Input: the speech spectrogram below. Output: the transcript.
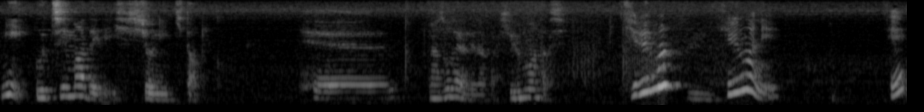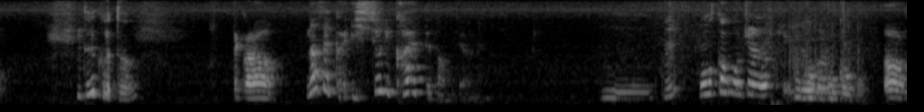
りにうちまで一緒に来たとか。へえ謎だよねだから昼間だし、昼間？うん、昼間に？え？どういうこと？だからなぜか一緒に帰ってたんだよね。うん。放課後じゃなくて？放課後放課後。あ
